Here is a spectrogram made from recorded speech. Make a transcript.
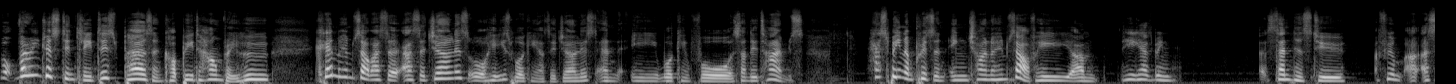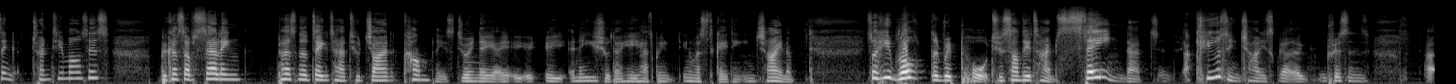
Well, very interestingly, this person called Peter Humphrey, who claimed himself as a, as a journalist, or he's working as a journalist and he working for Sunday Times, has been in prison in China himself. He um he has been sentenced to a few, I think, 20 months because of selling personal data to giant companies during a, a, a, an issue that he has been investigating in China. So he wrote the report to Sunday Times saying that, accusing Chinese uh, prisons, uh,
